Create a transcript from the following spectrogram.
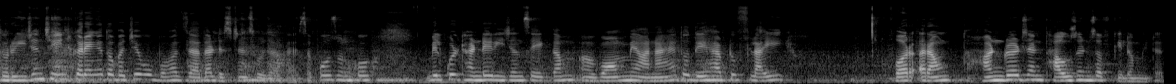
तो रीजन चेंज करेंगे तो बच्चे वो बहुत ज़्यादा डिस्टेंस हो जाता है। सपोज़ उनको बिल्कुल ठंडे रीजन से एकदम वार्म में आना है तो they have to fly for around hundreds and thousands of kilometre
